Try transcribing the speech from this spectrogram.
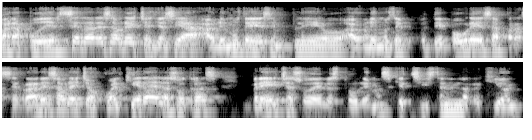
para poder cerrar esa brecha, ya sea hablemos de desempleo, hablemos de, de, pobreza, para cerrar esa brecha o cualquiera de las otras brechas o de los problemas que existen en la región,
